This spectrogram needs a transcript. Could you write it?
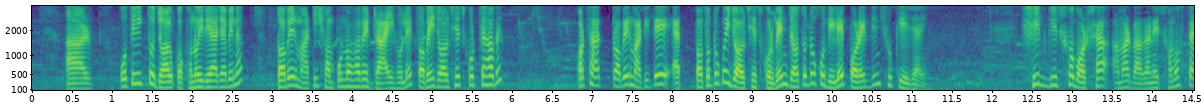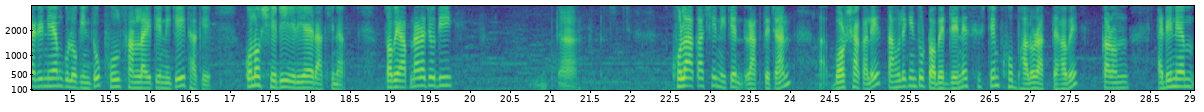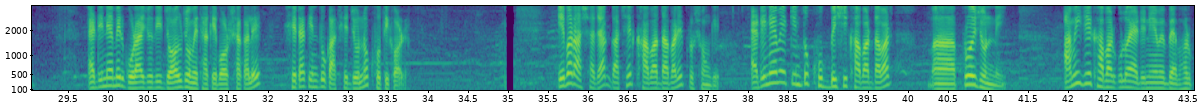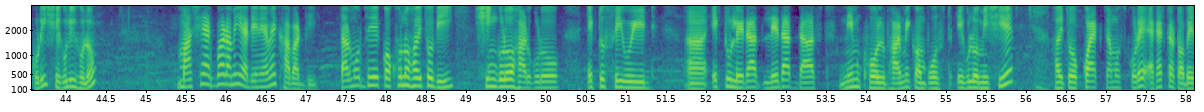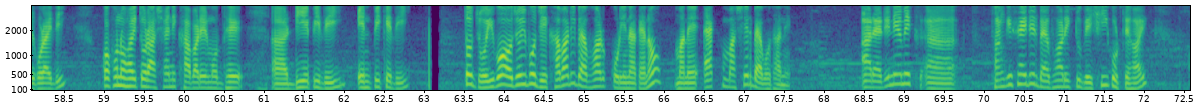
আর অতিরিক্ত জল কখনোই দেওয়া যাবে না। টবের মাটি সম্পূর্ণভাবে ড্রাই হলে তবেই জলসেচ করতে হবে। অর্থাৎ টবের মাটিতে ততটুকুই জলসেচ করবেন যতটুকু দিলে পরের দিন শুকিয়ে যায়। শীত, গ্রীষ্ম, বর্ষা আমার বাগানের সমস্ত অ্যাডেনিয়ামগুলো কিন্তু ফুল সানলাইটের নিচেই থাকে। কোনো শেডি এরিয়ায় রাখি না। তবে আপনারা যদি খোলা আকাশের নিচে রাখতে চান বর্ষাকালে, তাহলে কিন্তু টবের ড্রেনেজ সিস্টেম খুব ভালো রাখতে হবে। কারণ অ্যাডিনিয়াম, অ্যাডেনিয়ামের গোড়ায় যদি জল জমে থাকে বর্ষাকালে, সেটা কিন্তু গাছের জন্য ক্ষতিকর। এবার আসা যাক গাছের খাবার দাবারের প্রসঙ্গে। অ্যাডিনিয়ামে কিন্তু খুব বেশি খাবার দাবার প্রয়োজন নেই। আমি যে খাবারগুলো অ্যাডেনিয়ামে ব্যবহার করি সেগুলি হলো, মাসে একবার আমি অ্যাডেনিয়ামে খাবার দিই। তার মধ্যে কখনো হয়তো দিই শিংগুঁড়ো, হাড়গুঁড়ো, একটু সিউইড একটু লেদার লেদার ডাস্ট নিমখোল ভার্মি কম্পোস্ট এগুলো মিশিয়ে হয়তো কয়েক চামচ করে এক একটা টবের গোড়ায় দিই। কখনো হয়তো রাসায়নিক খাবারের মধ্যে ডিএপি দিই এনপিকে দিই। তো জৈব, অজৈব যে খাবারই ব্যবহার করি না কেন মানে এক মাসের ব্যবধানে। আর অ্যাডেনিয়ামে ফাঙ্গিসাইডের ব্যবহার একটু বেশিই করতে হয়।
